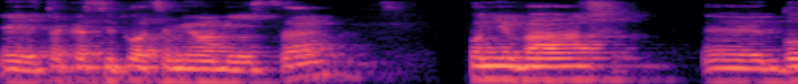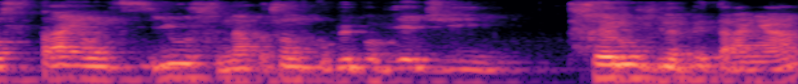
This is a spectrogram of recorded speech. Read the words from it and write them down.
e, taka sytuacja miała miejsce, ponieważ e, dostając już na początku wypowiedzi przeróżne pytania,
